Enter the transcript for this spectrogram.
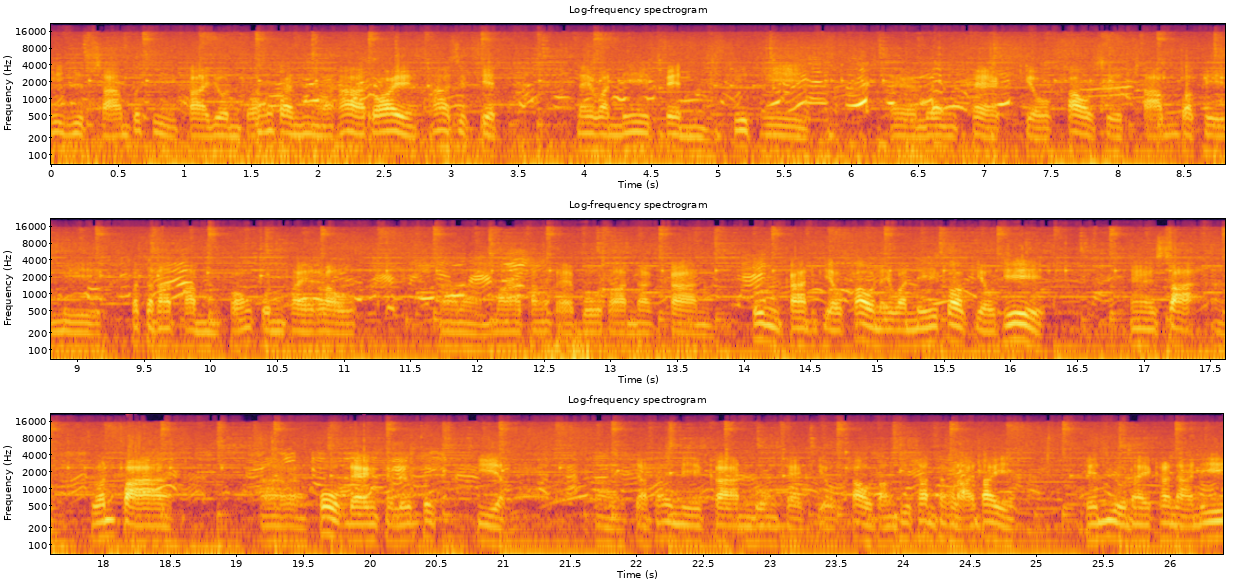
ที่ 23 พฤศจิกายน 2557 ในวันนี้เป็นพิธี ลงแขกเกี่ยวข้าวสืบสามประเพณีวัฒนธรรมของคนไทยเรามาตั้งแต่โบราณกาลซึ่งการเกี่ยวข้าวในวันนี้ก็เกี่ยวที่สะสวนป่าโคกแดงเฉลิมพระเกียรติจะให้มีการลงแขกเกี่ยวข้าวดังที่ท่านทั้งหลายได้ เห็นอยู่ในขณะนี้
